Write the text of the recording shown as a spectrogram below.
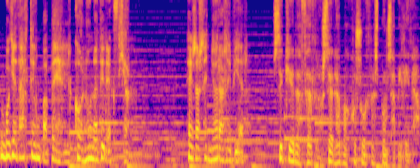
Voy a darte un papel con una dirección. Es la señora Rivière. Si quiere hacerlo, será bajo su responsabilidad.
